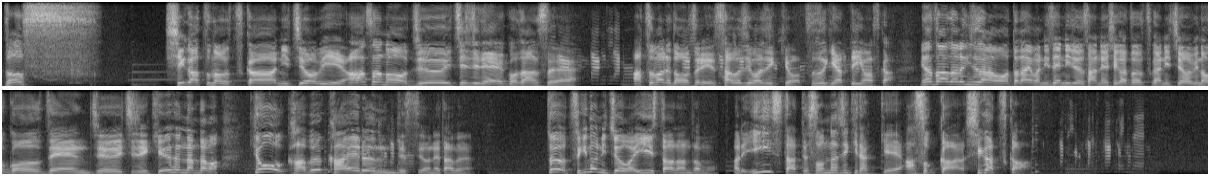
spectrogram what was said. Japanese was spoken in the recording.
ぞっす4月の2日日曜日朝の11時でござんす。集まる動物釣りサブ島実況続きやっていきますか。皆さん働きしたのもただいま2023年4月2日日曜日の午前11時9分なんだもん。今日株買えるんですよね多分。そういえば次の日曜はイースターなんだもん。あれイースターってそんな時期だっけ？あそっか。4月か。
